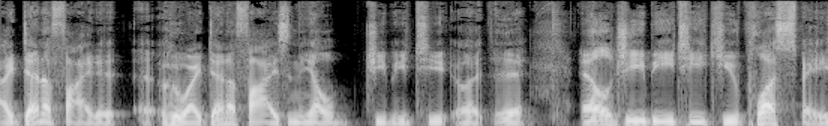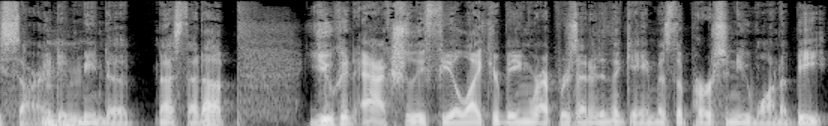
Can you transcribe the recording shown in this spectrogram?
identified it, uh, who identifies in the LGBT uh, LGBTQ plus space, sorry, I didn't Mhm. mean to mess that up. You can actually feel like you're being represented in the game as the person you want to be.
